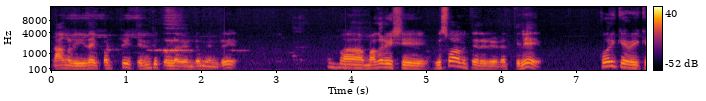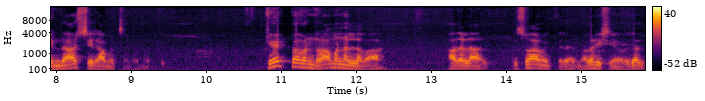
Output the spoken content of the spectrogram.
நாங்கள் இதை பற்றி தெரிந்து கொள்ள வேண்டும் என்று ம- மகரிஷி விஸ்வாமித்திரரிடத்திலே கோரிக்கை வைக்கின்றார் ஸ்ரீ ராமச்சந்திரமூர்த்தி. கேட்பவன் ராமன் அல்லவா? ஆதலால் விஸ்வாமித்திர மகரிஷி அவர்கள்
